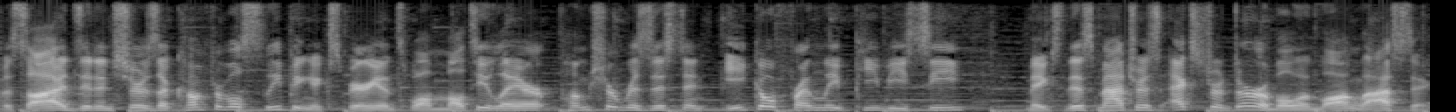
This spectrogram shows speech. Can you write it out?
Besides, it ensures a comfortable sleeping experience while multi-layer, puncture-resistant, eco-friendly PVC makes this mattress extra durable and long-lasting.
